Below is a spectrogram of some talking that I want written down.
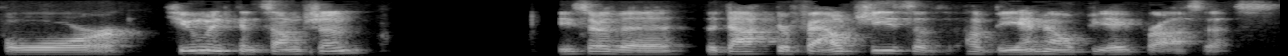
for human consumption. These are the, the Dr. Fauci's of, of the MLPA process,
